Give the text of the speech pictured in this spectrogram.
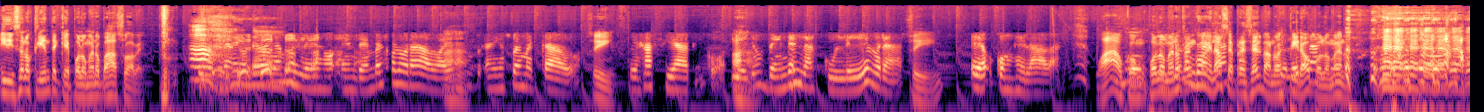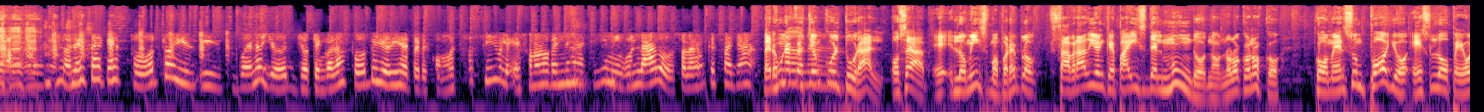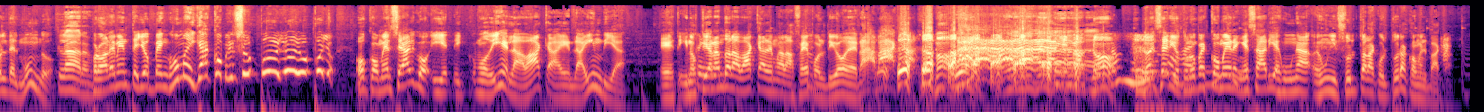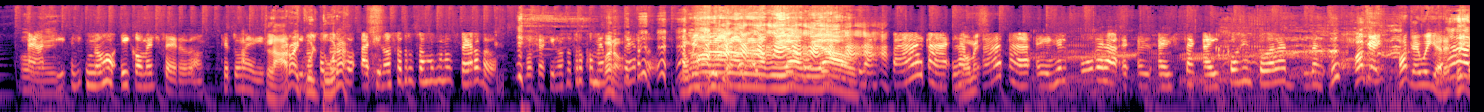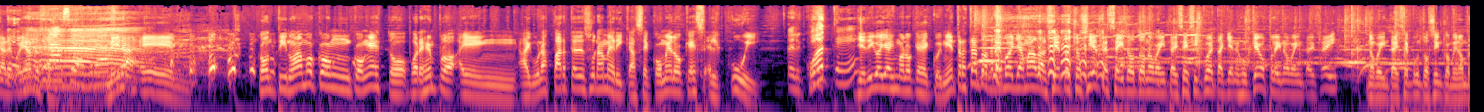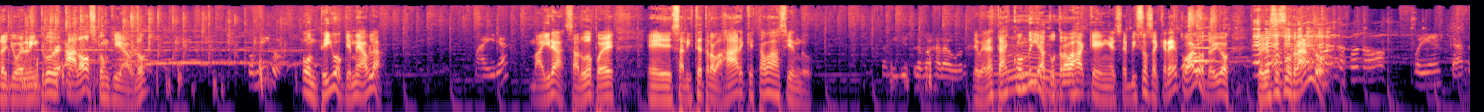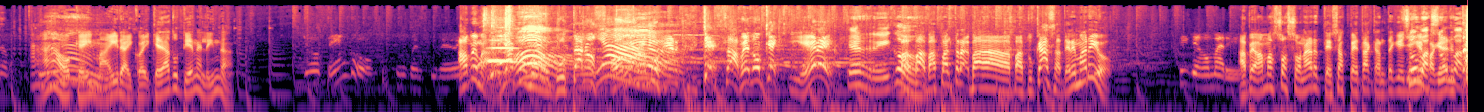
Y dice a los clientes que por lo menos baja suave. No te no. muy lejos. En Denver, Colorado, hay, Ajá. un, hay un supermercado Sí, que es asiático y Ajá. ellos venden las culebras sí. eh, congeladas. Wow, con, por lo menos yo están congeladas, se preservan, no yo le expirado por lo menos. Yo le saqué fotos y, y, bueno, yo yo tengo las fotos y yo dije, pero ¿cómo es posible? Eso no lo venden aquí en ningún lado, solamente es allá. Pero es una No, cuestión no, no. cultural. O sea, eh, lo mismo, por ejemplo, sabrá Dios en qué país del mundo, no, no lo conozco, comerse un pollo es lo peor del mundo. Claro. Probablemente ellos ven, oh my god, comerse un pollo, un pollo. O comerse algo. Y, y como dije, la vaca en la India. Este, y no estoy hablando de la vaca de mala fe, por Dios, de la vaca. No, no, no, no, en serio, tú no puedes comer en esa área, es, una, es un insulto a la cultura comer vaca. Aquí- no, y comer cerdo, que tú me dices. Claro, hay Aquí nosotros- cultura. aquí nosotros somos unos cerdos, porque aquí nosotros comemos Bueno, cerdo. no me No, no, no, no, cuidado, cuidado. Las patas, las No me- patas, es el po de la... el- Ahí, ahí cogen todas las... las- Ok, ok, we get it, we get it, we understand. gracias, gracias. Mira, eh, continuamos con, con esto. Por ejemplo, en algunas partes de Sudamérica se come lo que es el cuy. ¿El cuat? ¿Qué? Yo digo ya mismo lo que es el cuy. Mientras tanto, tenemos llamado al 787-622-9650. ¿Quién es Juqueo? Play 96, 96.5. Mi nombre es Joel el Intruder. A los, ¿con quién hablo? Conmigo, Contigo, ¿quién me habla? Mayra, Mayra, saludos, pues. eh, ¿Saliste a trabajar? ¿Qué estabas haciendo? salí de trabajar ahora. ¿De verdad estás escondida? ¿Tú trabajas que en el servicio secreto o algo? Te digo, digo susurrando. No, no, voy en el carro. Ah, ok, Mayra. ¿Y qué edad tú tienes, linda? Yo tengo 59 ¡Ave María! Como Oh. nos gusta a nosotros, María. una mujer que sabe lo que quiere. ¡Qué rico! Vas para tu casa, ¿tienes marido? Sí, tengo marido. Ah, pues vamos a sazonarte esas petacas antes que llegue para que zumba. ¡Que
